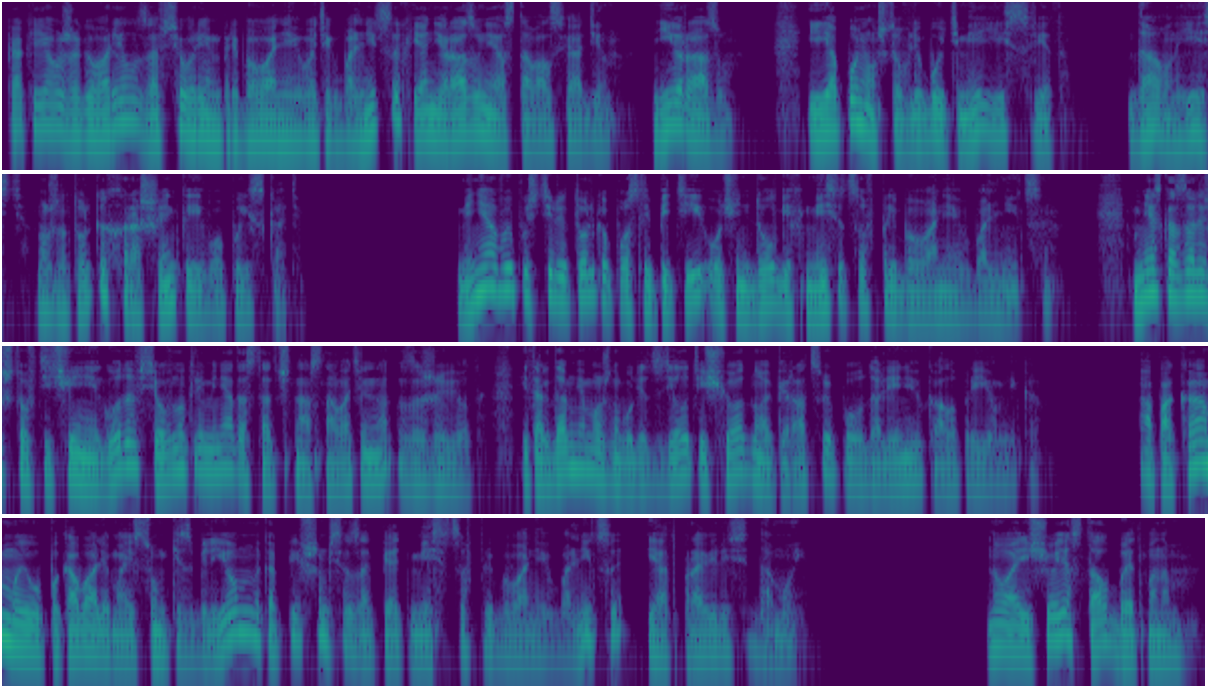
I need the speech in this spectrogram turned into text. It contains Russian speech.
Как я уже говорил, за все время пребывания в этих больницах я ни разу не оставался один. Ни разу. И я понял, что в любой тьме есть свет. Да, он есть, нужно только хорошенько его поискать. Меня выпустили только после пяти очень долгих месяцев пребывания в больнице. Мне сказали, что в течение года все внутри меня достаточно основательно заживет, и тогда мне можно будет сделать еще одну операцию по удалению калоприемника. А пока мы упаковали мои сумки с бельем, накопившимся за пять месяцев пребывания в больнице, и отправились домой. Ну а еще я стал Бэтменом.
